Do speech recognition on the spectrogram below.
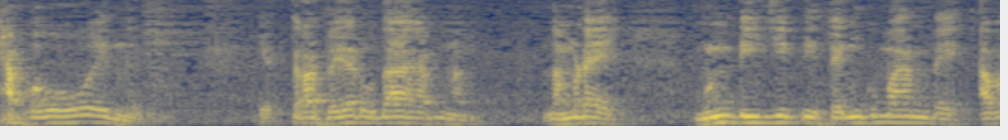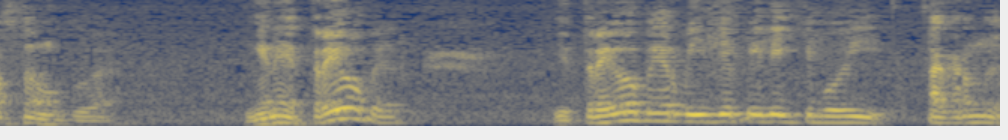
ടബോ എന്ന് എത്ര പേർ ഉദാഹരണം നമ്മുടെ മുൻ ഡി ജി പി തെൻകുമാറിന്റെ അവസ്ഥ നോക്കുക. ഇങ്ങനെ എത്രയോ പേർ. എത്രയോ പേർ ബി ജെ പിയിലേക്ക് പോയി തകർന്ന്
